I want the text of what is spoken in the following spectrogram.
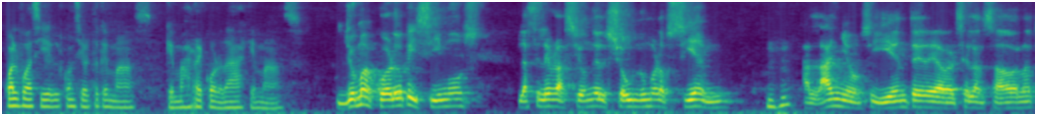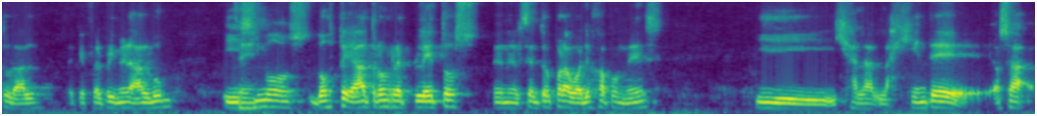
¿cuál fue así el concierto que más, que más recordás, que más? Yo me acuerdo que hicimos la celebración del show número 100 Ujú. al año siguiente de haberse lanzado al Natural, que fue el primer álbum. Sí. Hicimos dos teatros repletos en el Centro Paraguayo Japonés. Y hija, la, la gente, o sea,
